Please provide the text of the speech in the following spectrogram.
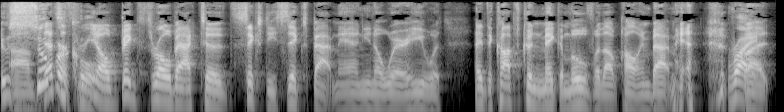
it was Um, super that's a, cool. You know, big throwback to '66 Batman. You know, where he was like the cops couldn't make a move without calling Batman. Right. But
